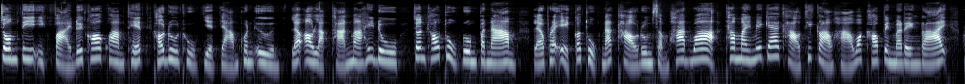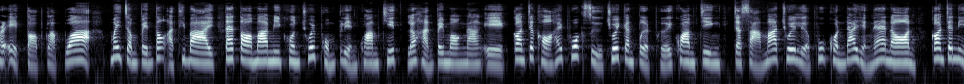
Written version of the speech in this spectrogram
โจมตีอีกฝ่ายด้วยข้อความเท็จ เขาดูถูกเหยียดหยามคนอื่น แล้วเอาหลักฐานมาให้ดู จนเขาถูกรุมประนาม แล้วพระเอกก็ถูกนักข่าวรุมสัมภาษณ์ว่าทำไมไม่แก้ข่าวที่กล่าวหาว่าเขาเป็นมะเร็งร้าย พระเอกตอบกลับว่าไม่จำเป็นต้องอธิบาย แต่ต่อมามีคนช่วยผมเปลี่ยนความคิด แล้วหันไปมองนางเอก ก่อนจะขอให้พวกสื่อช่วยกันเปิดเผยความจริง จะสามารถช่วยเหลือผู้คนได้อย่างแน่นอนก่อนจะหนี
